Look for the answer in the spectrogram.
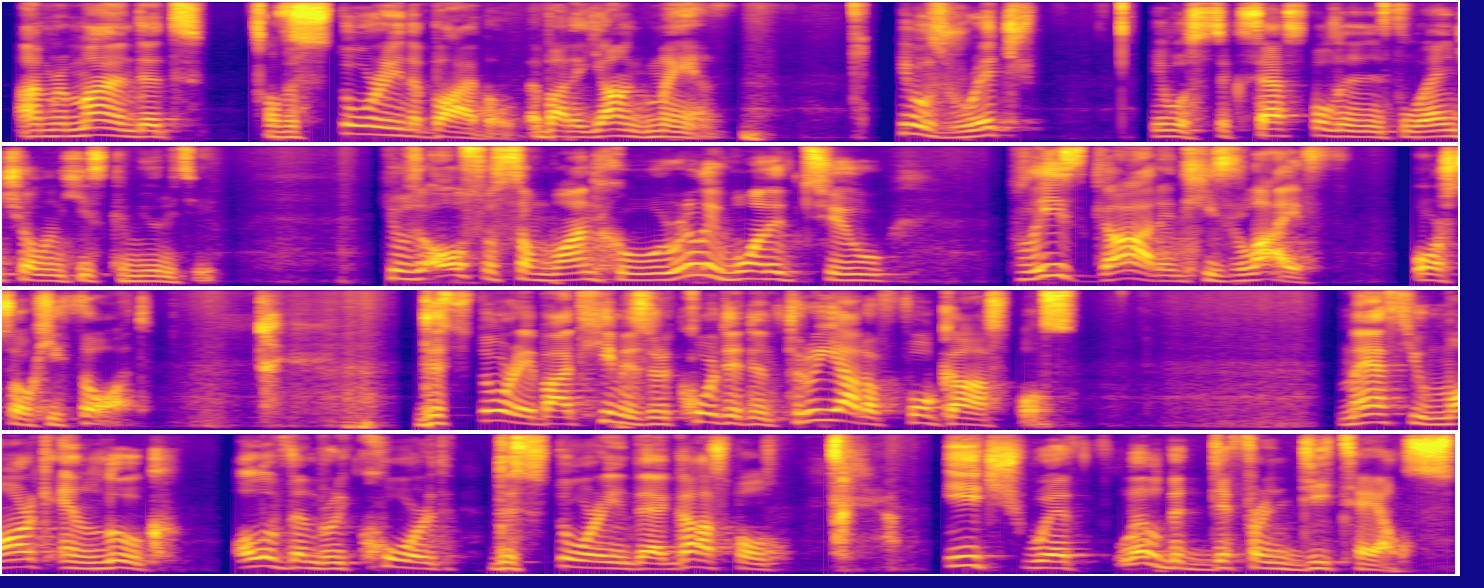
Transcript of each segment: I'm reminded of a story in the Bible about a young man. He was rich, he was successful and influential in his community. He was also someone who really wanted to please God in his life, or so he thought. The story about him is recorded in three out of four Gospels Matthew, Mark, and Luke. All of them record the story in their Gospel, each with a little bit different details.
